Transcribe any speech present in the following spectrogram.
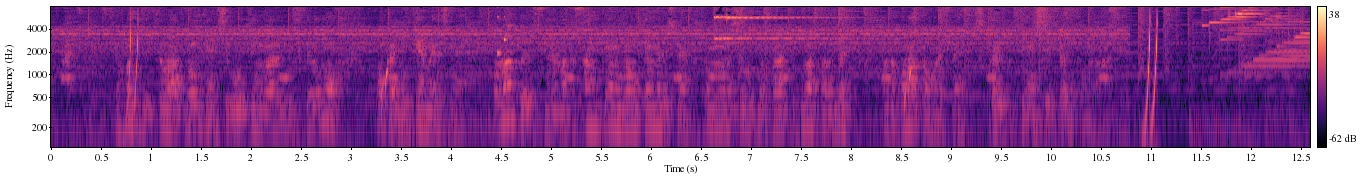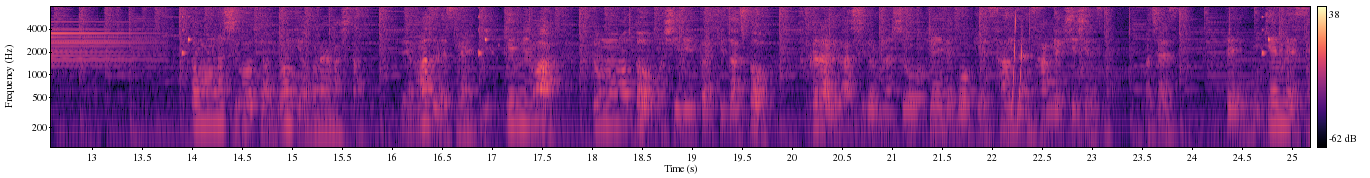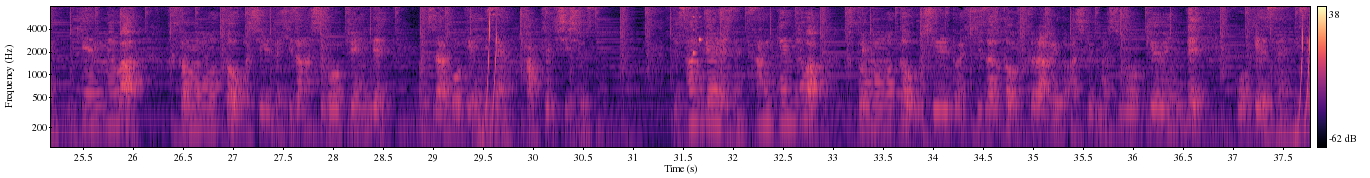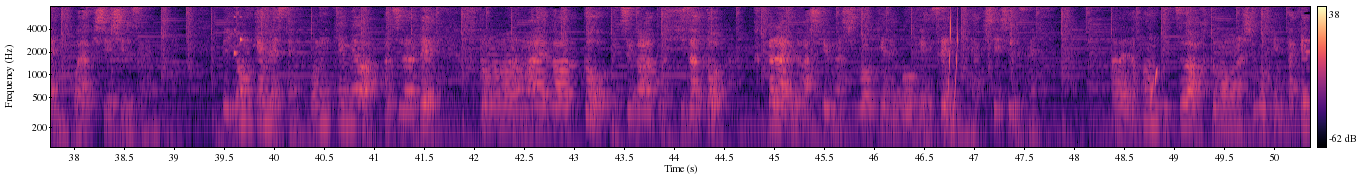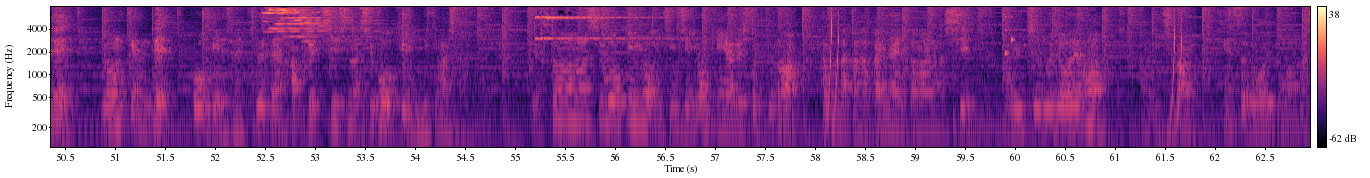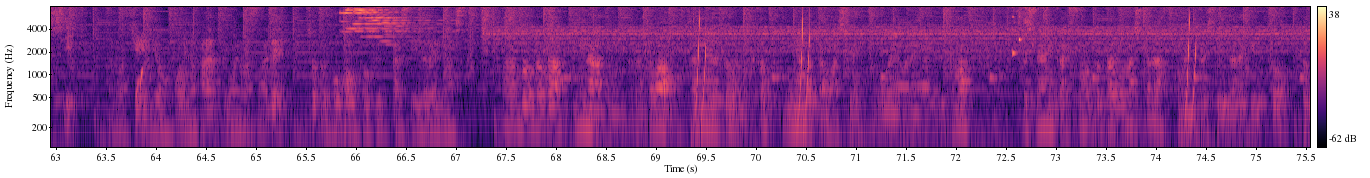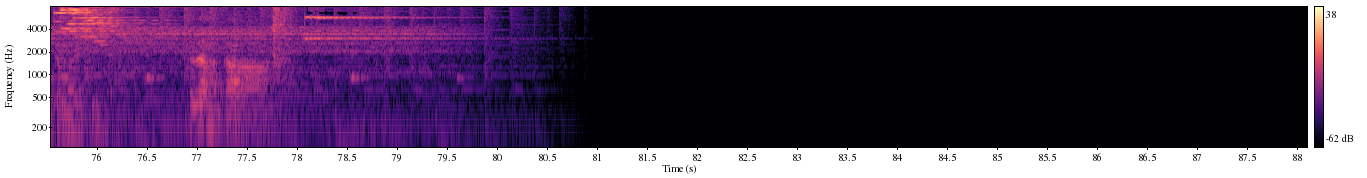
本日は4件脂肪筋があるんですけども今回2件目ですね。この後ですねまた3件目4件目ですね太ももの脂肪筋を行っていきますのでまたこの後もですねしっかりと記念していきたいと思います。太ももの脂肪筋を4件行いました。でまずですね1件目は太ももとお尻と膝とふくらはぎ足首の脂肪筋で合計 3300cc ですね。こちらです。で2件目ですね。2件目は太ももとお尻と膝の脂肪筋でこちら合計 2800cc ですね。で3件目ですね。3件目は太ももとお尻と膝とふくらはぎと足首の脂肪筋で合計ですね 2500cc ですね。で4件目ですね。4件目はこちらで太ももの前側と内側と膝とふくらはぎと足首の脂肪筋で合計 1200cc ですね。なので本日は太ももの脂肪筋だけで4件で合計ですね。9800cc の脂肪を吸引できました。で太ももの脂肪筋を1日に4件やる人っていうのは多分なかなかいないと思いますし YouTube 上でも一番件数が多いと思いますしあの権量も多いのかなと思いますのでちょっとご報告させていただきました。この動画がいいなと思った方はチャンネル登録といいねボタンを押して応援お願いいたします。そして何か質問とかありましたらコメントしていただけるととても嬉しいです。それではまた。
